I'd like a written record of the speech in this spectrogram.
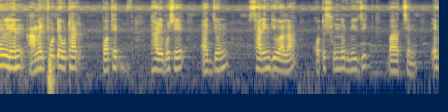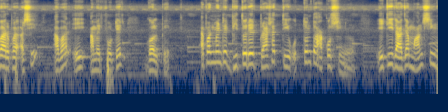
শুনলেন আমের ফোর্টে ওঠার পথের ধারে বসে একজন সারেঙ্গিওয়ালা কত সুন্দর মিউজিক বাজাচ্ছেন। এবার আসি আবার এই আমের ফোর্টের গল্পে। অ্যাপার্টমেন্টের ভিতরের প্রাসাদটি অত্যন্ত আকর্ষণীয়। এটি রাজা মানসিংহ,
